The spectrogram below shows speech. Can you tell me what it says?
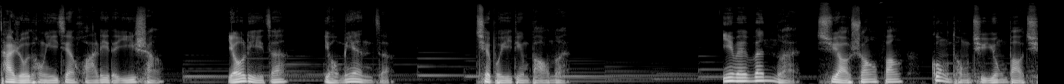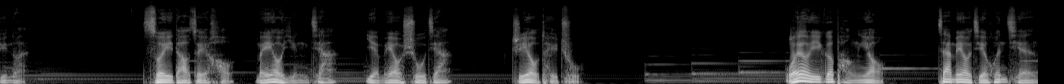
他如同一件华丽的衣裳，有里子，有面子，却不一定保暖。因为温暖需要双方共同去拥抱取暖，所以到最后没有赢家，也没有输家，只有退出。我有一个朋友，在没有结婚前，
